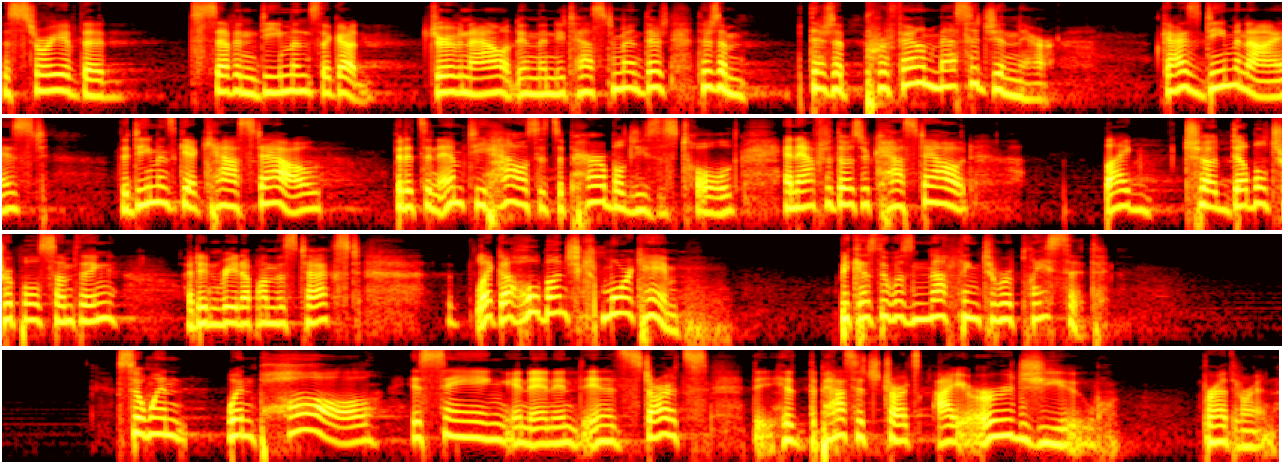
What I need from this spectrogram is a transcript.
The story of the seven demons that got driven out in the New Testament, there's, there's, a, there's a profound message in there Guy's demonized, the demons get cast out, but it's an empty house. It's a parable Jesus told. And after those are cast out, like double, triple something, I didn't read up on this text, like a whole bunch more came because there was nothing to replace it. So when, when Paul is saying, and, and, and it starts, the, passage starts, I urge you, brethren,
